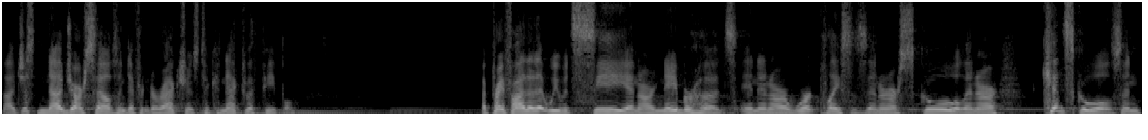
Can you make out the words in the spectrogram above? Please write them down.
uh, just nudge ourselves in different directions to connect with people. I pray, Father, that we would see in our neighborhoods and in our workplaces and in our school and our kids' schools and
